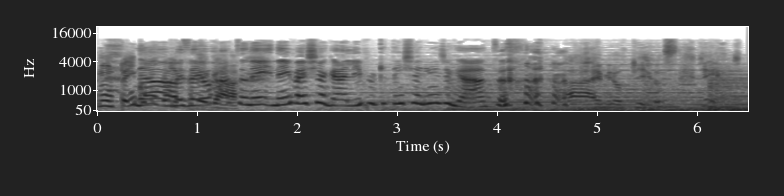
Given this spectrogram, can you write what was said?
Não tem como o Não, mas aí o pegar. gato nem, nem vai chegar ali porque tem cheirinho de gato. Ai, meu Deus. Gente.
